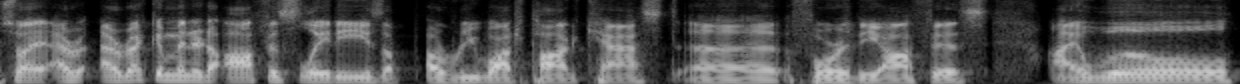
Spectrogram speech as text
so i i recommended office ladies a, a rewatch podcast uh for the office i will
